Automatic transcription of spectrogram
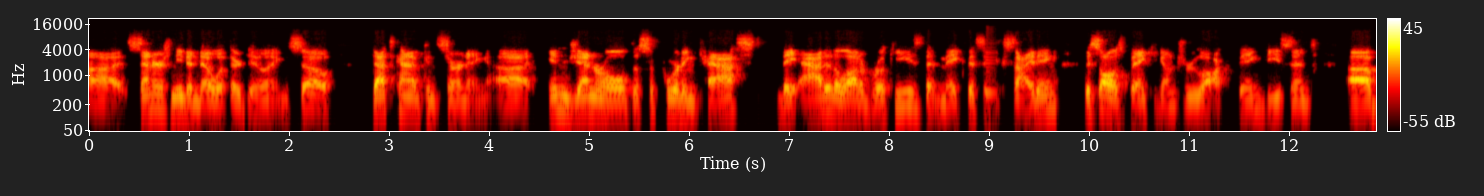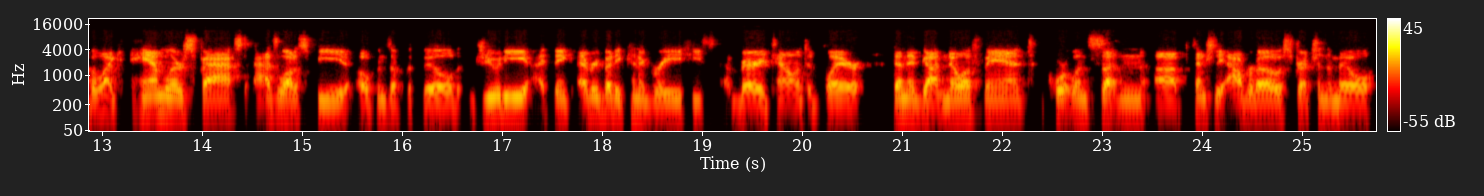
uh, centers need to know what they're doing. So that's kind of concerning. Uh, in general, the supporting cast, they added a lot of rookies that make this exciting. This all is banking on Drew Lock being decent. Uh, but like Hamler's fast, adds a lot of speed, opens up the field. Jeudy, I think everybody can agree he's a very talented player. Then they've got Noah Fant, Courtland Sutton, uh, potentially Alberto stretching the middle.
